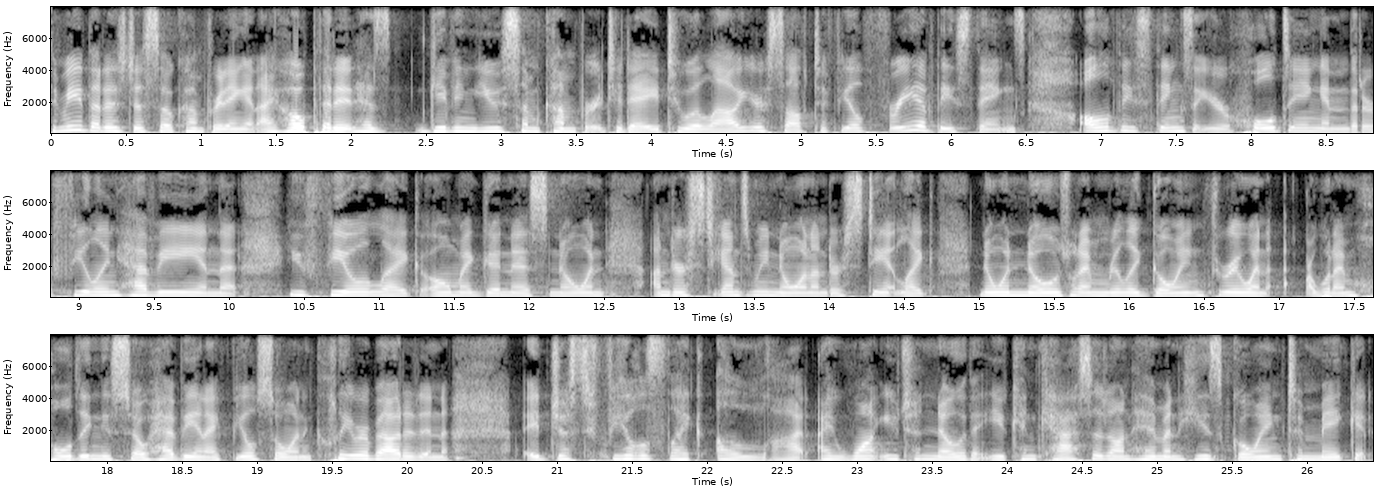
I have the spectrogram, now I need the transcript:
to me, that is just so comforting. And I hope that it has given you some comfort today to allow yourself to feel free of these things, all of these things that you're holding and that are feeling heavy, and that you feel like, oh my goodness, no one understands me. No one understand, like, no one knows what I'm really going through. And what I'm holding is so heavy, and I feel so unclear about it. And it just feels like a lot. I want you to know that you can cast it on Him, and He's going to make it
